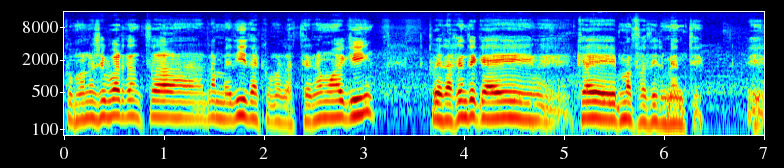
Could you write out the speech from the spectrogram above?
como no se guardan todas las medidas como las tenemos aquí, pues la gente cae, cae más fácilmente. Eh,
